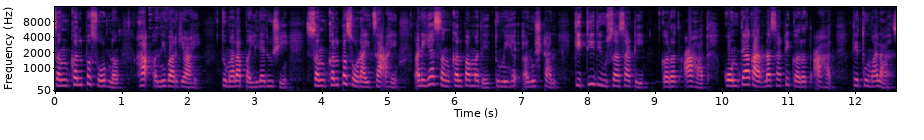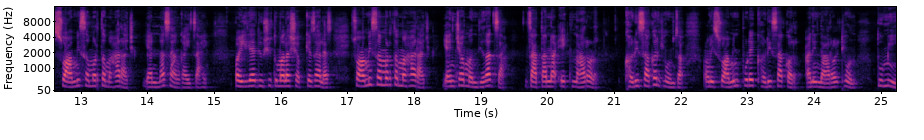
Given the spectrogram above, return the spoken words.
संकल्प सोडणं हा अनिवार्य आहे. तुम्हाला पहिल्या दिवशी संकल्प सोडायचा आहे आणि या संकल्पामध्ये तुम्ही हे अनुष्ठान किती दिवसासाठी करत आहात कोणत्या कारणासाठी करत आहात ते तुम्हाला स्वामी समर्थ महाराज यांना सांगायचं आहे. पहिल्या दिवशी तुम्हाला शक्य झाल्यास स्वामी समर्थ महाराज यांच्या मंदिरात जा. जाताना एक नारळ खडीसाखर घेऊन जा. आणि स्वामींपुढे खडीसाखर आणि नारळ ठेवून तुम्ही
